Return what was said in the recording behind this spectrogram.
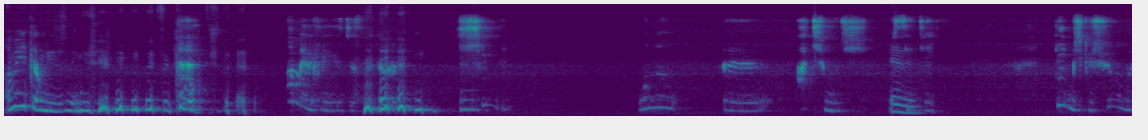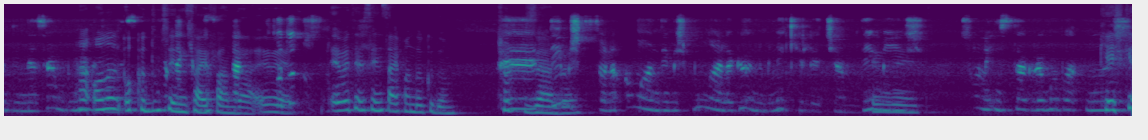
Amerikan İngilizcesi İngilizcesi Claude işte. Amerika İngilizcesi. Evet. Şimdi onu e, açmış Evet. siteyi. Demiş ki şunu mu dinlesen bunu Ha, mu onu dinlesen? okudum senin sayfanda. Evet. mu? Evet, evet senin sayfanda okudum. Çok Ee, güzeldi. Demiş ki sonra aman demiş bunlarla gönlümü ne kirleteceğim demiş. Evet. Sonra Instagram'a bakmış. Keşke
